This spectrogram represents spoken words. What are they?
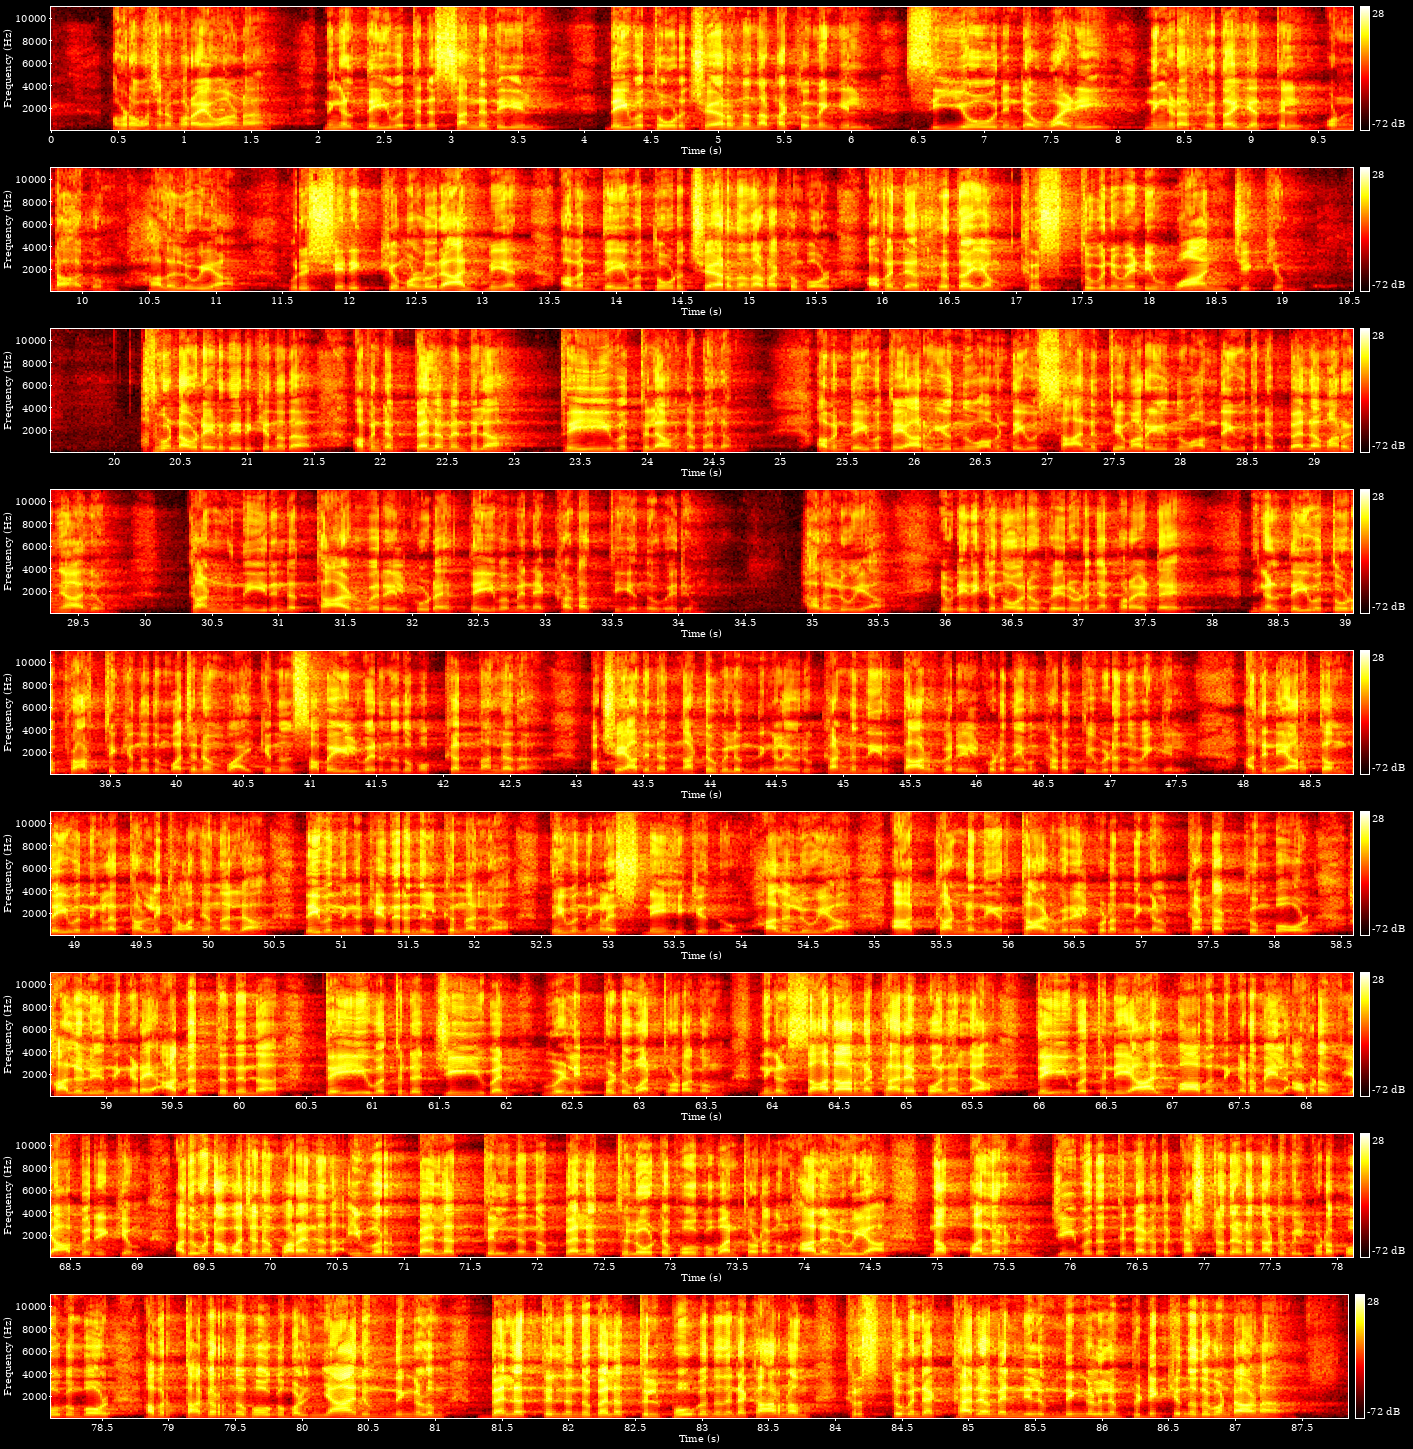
അവിടെ വചനം പറയുവാണ് നിങ്ങൾ ദൈവത്തിന്റെ സന്നദ്ധിയിൽ ദൈവത്തോട് ചേർന്ന് നടക്കുമെങ്കിൽ സിയോനിന്റെ വഴി നിങ്ങളുടെ ഹൃദയത്തിൽ ഉണ്ടാകും. ഹലലൂയ ഒരു ശരിക്കുമുള്ള ഒരു ആത്മീയൻ അവൻ ദൈവത്തോട് ചേർന്ന് നടക്കുമ്പോൾ അവന്റെ ഹൃദയം ക്രിസ്തുവിന് വേണ്ടി വാഞ്ചിക്കും. അതുകൊണ്ട് അവിടെ എഴുതിയിരിക്കുന്നത് അവന്റെ ബലം എന്തിലാ? ദൈവത്തിലാ അവന്റെ ബലം. അവൻ ദൈവത്തെ അറിയുന്നു അവൻ ദൈവ സാന്നിധ്യം അറിയുന്നു അവൻ ദൈവത്തിന്റെ ബലം അറിഞ്ഞാലും കണ്ണുനീരിന്റെ താഴ്വരയിൽ കൂടെ ദൈവം എന്നെ കടത്തി എന്ന് വരും. ഹലലൂയ ഇവിടെ ഇരിക്കുന്ന ഓരോ പേരോടും ഞാൻ പറയട്ടെ നിങ്ങൾ ദൈവത്തോട് പ്രാർത്ഥിക്കുന്നതും വചനം വായിക്കുന്നതും സഭയിൽ വരുന്നതും ഒക്കെ നല്ലത്. പക്ഷേ അതിന്റെ നടുവിലും നിങ്ങളെ ഒരു കണ്ണുനീർ താഴ്വരയിൽ കൂടെ ദൈവം കടത്തി വിടുന്നുവെങ്കിൽ അതിന്റെ അർത്ഥം ദൈവം നിങ്ങളെ തള്ളിക്കളഞ്ഞെന്നല്ല ദൈവം നിങ്ങൾക്ക് എതിര് നിൽക്കുന്നല്ല ദൈവം നിങ്ങളെ സ്നേഹിക്കുന്നു. ഹലലൂയ ആ കണ്ണുനീർ താഴ്വരയിൽ കൂടെ നിങ്ങൾ കടക്കുമ്പോൾ ഹലലൂയ നിങ്ങളുടെ അകത്ത് നിന്ന് ദൈവത്തിന്റെ ജീവൻ വെളിപ്പെടുവാൻ തുടങ്ങും. നിങ്ങൾ സാധാരണക്കാരെ പോലല്ല ദൈവത്തിന്റെ ആത്മാവ് നിങ്ങളുടെ മേൽ അവിടെ വ്യാപരിക്കും. അതുകൊണ്ട് ആ വചനം പറയുന്നത് ഇവർ ബലത്തിൽ നിന്ന് ബലത്തിലോട്ട് പോകുവാൻ തുടങ്ങും. ഹാലലൂയ നാം പലരും ജീവിതത്തിന്റെ അകത്ത് കഷ്ടതയുടെ നടുവിൽ കൂടെ പോകുമ്പോൾ അവർ തകർന്നു പോകുമ്പോൾ ഞാനും നിങ്ങളും ബലത്തിൽ നിന്ന് ബലത്തിൽ പോകുന്നതിന്റെ കാരണം ക്രിസ്തുവിന്റെ കരമെന്നിലും നിങ്ങളിലും പിടിക്കുന്നത് കൊണ്ടാണ്.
